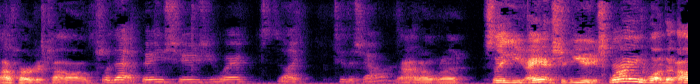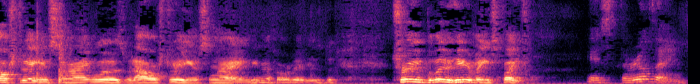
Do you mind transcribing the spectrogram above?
I've heard of togs. Would that be shoes you wear like to the shower? I don't know. See, you answered. You explained what the Australian slang was with Australian slang. You know what that is. True blue here means faithful. It's the real thing.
